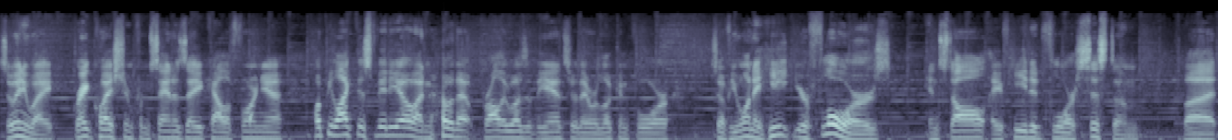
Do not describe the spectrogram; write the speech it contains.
So anyway, great question from San Jose, California. Hope you liked this video. I know that probably wasn't the answer they were looking for. So if you want to heat your floors, install a heated floor system. But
